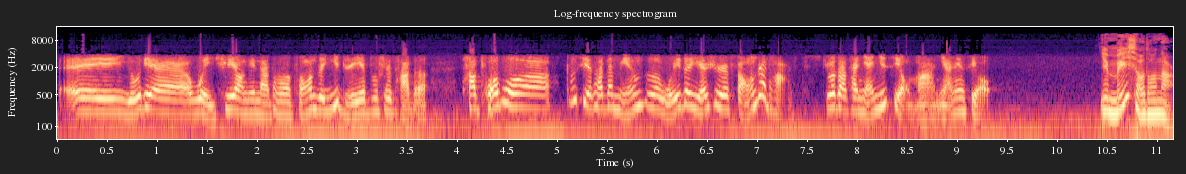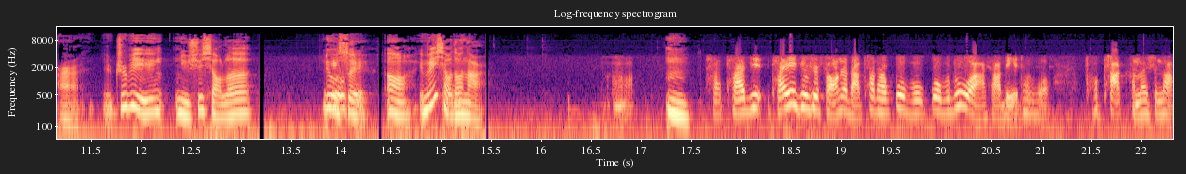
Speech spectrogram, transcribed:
呃，有点委屈样跟他。他说房子一直也不是他的，他婆婆不写他的名字，为的也是防着他，觉得他年纪小嘛，年龄小。也没小到哪儿，只比女婿小了六岁。嗯，也没小到哪儿。嗯。嗯。他他就他也就是防着他，怕他过不过不住啊啥的。他说他怕可能是那。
